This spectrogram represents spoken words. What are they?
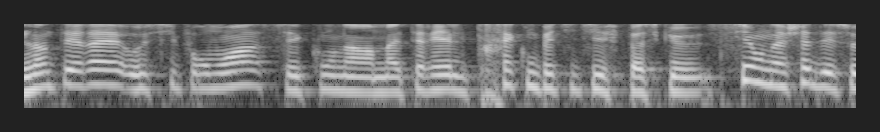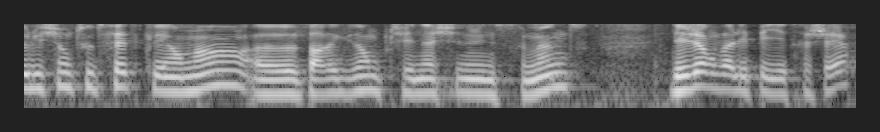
L'intérêt aussi pour moi, c'est qu'on a un matériel très compétitif, parce que si on achète des solutions toutes faites clé en main, par exemple chez National Instruments, déjà on va les payer très cher,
